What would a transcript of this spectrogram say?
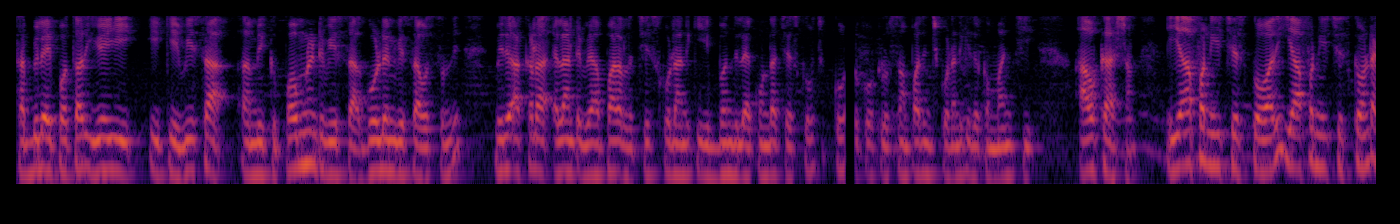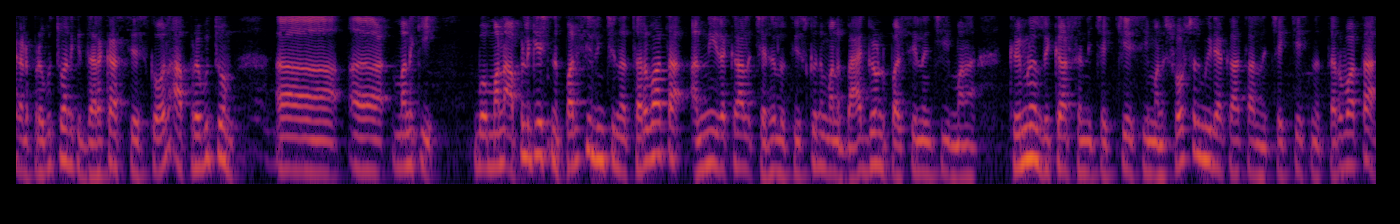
సభ్యులు అయిపోతారు యుఏఈకి వీసా మీకు పర్మనెంట్ వీసా గోల్డెన్ వీసా వస్తుంది. మీరు అక్కడ ఎలాంటి వ్యాపారాలు చేసుకోవడానికి ఇబ్బంది లేకుండా చేసుకోవచ్చు. కోట్లు కోట్లు సంపాదించుకోవడానికి ఇది ఒక మంచి అవకాశం. ఈ ఆఫర్ని యూజ్ చేసుకోవాలి. ఈ ఆఫర్ని యూజ్ చేసుకోవాలంటే అక్కడ ప్రభుత్వానికి దరఖాస్తు చేసుకోవాలి. ఆ ప్రభుత్వం మనకి మన అప్లికేషన్ పరిశీలించిన తర్వాత అన్ని రకాల చర్యలు తీసుకొని మన బ్యాక్గ్రౌండ్ పరిశీలించి మన క్రిమినల్ రికార్డ్స్ అన్ని చెక్ చేసి మన సోషల్ మీడియా ఖాతాలను చెక్ చేసిన తర్వాత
